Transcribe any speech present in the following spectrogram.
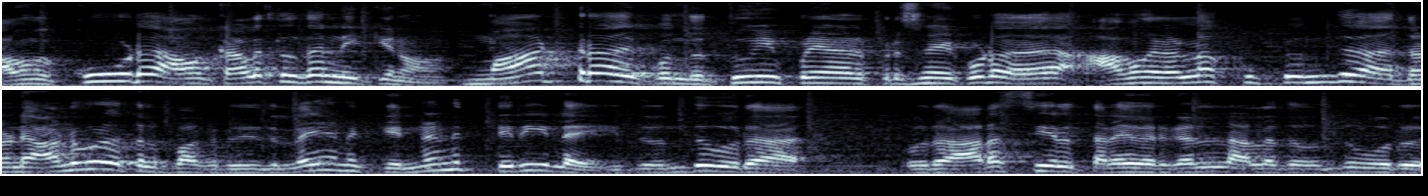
அவங்க கூட அவங்க களத்தில் தான் நிற்கணும் மாற்றாக இப்போ இந்த தூய்மை பணியாளர் பிரச்சனை கூட அவங்களெல்லாம் கூப்பிட்டு வந்து அதனுடைய அனுபவத்தில் பார்க்குறது இதெல்லாம் எனக்கு என்னென்னு தெரியல. இது வந்து ஒரு ஒரு அரசியல் தலைவர்கள் அல்லது வந்து ஒரு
